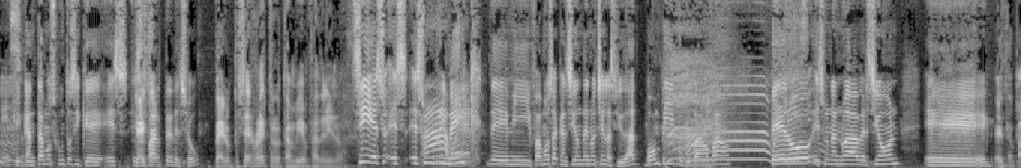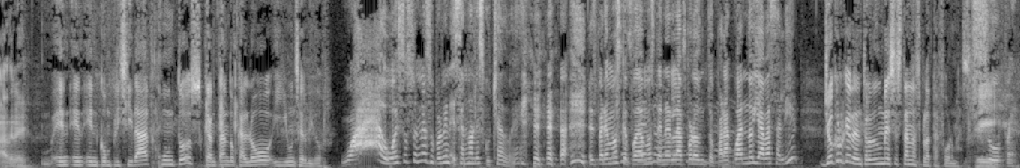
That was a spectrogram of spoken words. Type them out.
Mm. eh, que cantamos juntos y que es, ¿Qué es es? parte del show. Pero pues es retro también, Padrino. Sí, es, es, es un Ah, remake bueno. de mi famosa canción de Noche en la Ciudad, Bumpy, bu- bu- bau, Ah, pero es una nueva versión eh, Está padre. en, en- en complicidad, juntos, cantando Caló y un servidor. ¡Wow! Eso suena súper bien. Esa no la he escuchado, ¿eh? Esperemos que podamos tenerla pronto. ¿Para cuándo ya va a salir? Yo creo que dentro de un mes están las plataformas. Sí. Súper,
